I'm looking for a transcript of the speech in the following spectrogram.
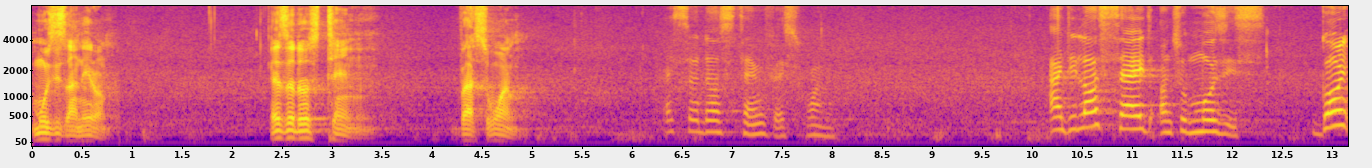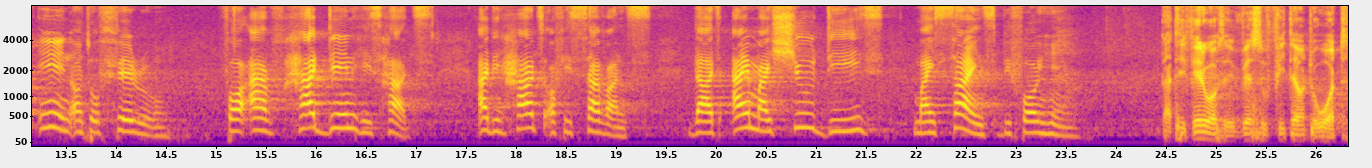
Moses and Aaron. Exodus 10, verse 1. Exodus 10, verse 1. And the Lord said unto Moses, Go in unto Pharaoh, for I have hardened his heart and the heart of his servants, that I might shew these my signs before him. That if Pharaoh was a vessel fitted unto what?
